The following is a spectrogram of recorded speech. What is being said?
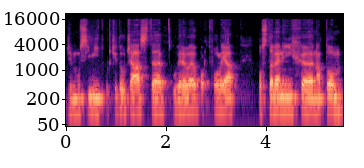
že musí mít určitou část úvěrového portfolia postavených na tom,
